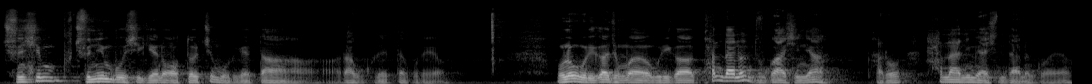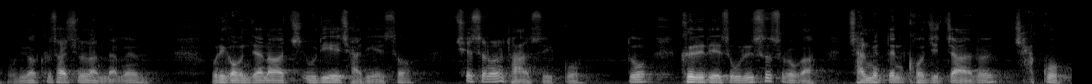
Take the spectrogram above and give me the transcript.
주님, 주님 보시기에는 어떨지 모르겠다라고 그랬다고 그래요. 오늘 우리가 정말 우리가 판단은 누가 하시냐? 바로 하나님이 하신다는 거예요. 우리가 그 사실을 안다면 우리가 언제나 우리의 자리에서 최선을 다할 수 있고 또 그에 대해서 우리 스스로가 잘못된 거짓자를 자꾸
